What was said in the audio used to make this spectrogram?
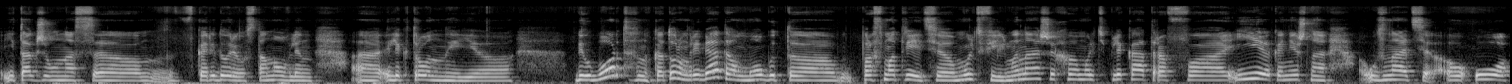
И также у нас э, в коридоре установлен э, электронный билборд, в котором ребята могут э, просмотреть мультфильмы наших мультипликаторов э, и, конечно, узнать о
